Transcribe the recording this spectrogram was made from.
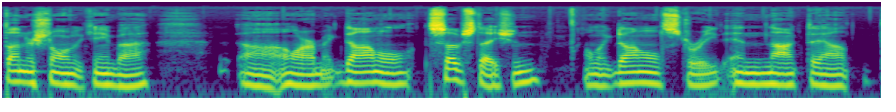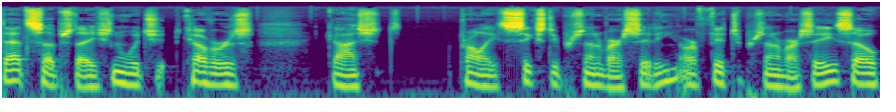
thunderstorm that came by uh, on our McDonald substation on McDonald Street and knocked out that substation, which covers, gosh, probably 60% of our city or 50% of our city. So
